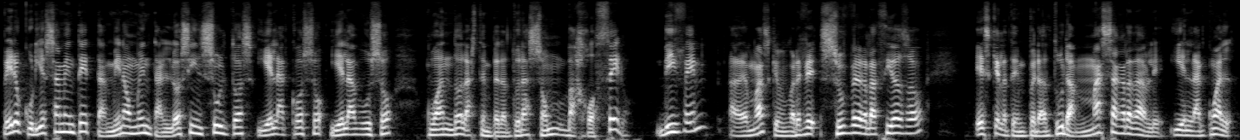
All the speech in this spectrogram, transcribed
Pero curiosamente también aumentan los insultos y el acoso y el abuso cuando las temperaturas son bajo cero. Dicen, además, que me parece súper gracioso, es que la temperatura más agradable y en la cual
